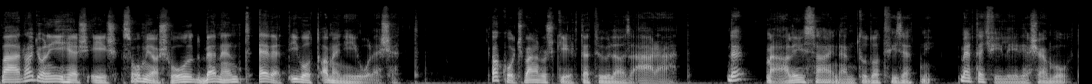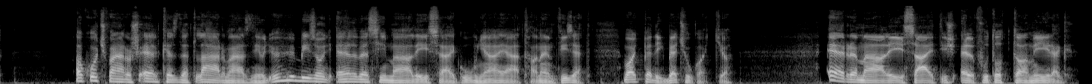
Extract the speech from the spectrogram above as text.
Már nagyon éhes és szomjas volt, bement, evett, ivott, amennyi jól esett. A kocsmáros kérte tőle az árát, de Málészáj nem tudott fizetni. mert egy fillérje sem volt. A kocsmáros elkezdett lármázni, hogy ő bizony elveszi Málészáj gúnyáját, ha nem fizet, vagy pedig becsukatja. Erre Málészájt is elfutotta a méreg,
